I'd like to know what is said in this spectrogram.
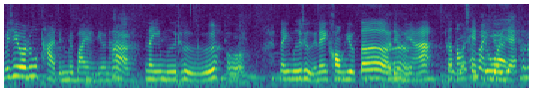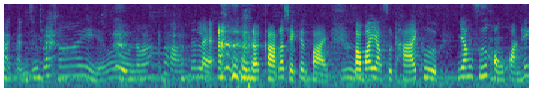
ไม่ใช่ว่ารูปถ่ายเป็นใบๆอย่างเดียวนะค่ะในมือถือเออในมือถือในคอมพิวเตอร์อ่าเดี๋ยวนี้ก็ต้องเช็คทำไมด้วเยยอะแยะขนาดนั้นใช่ไหมใช่ เออนะค่ะนั่นแหละนะคะก็เช็คกันไป ต่อไปอย่างสุดท้ายคือยังซื้อของขวัญให้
